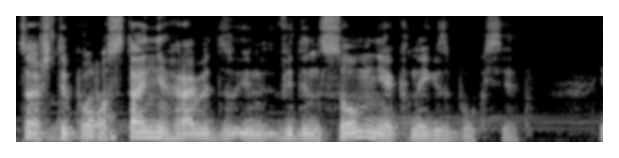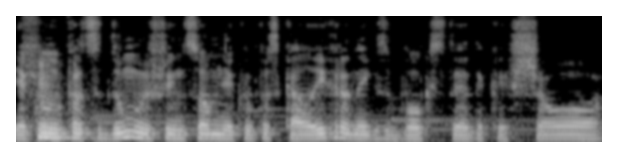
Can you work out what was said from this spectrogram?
Це ж, Ну, типу, остання гра від, від Insomniac на Xbox. Я коли про це думаю, що Insomniac випускали ігри на Xbox, то я такий, що.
